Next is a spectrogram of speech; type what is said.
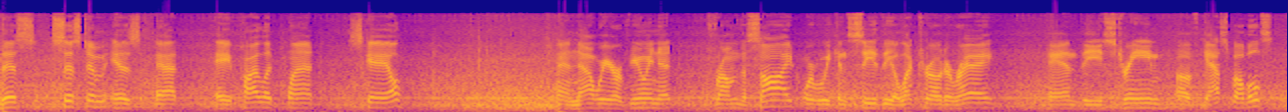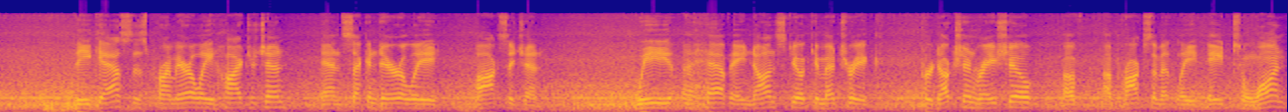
This system is at a pilot plant scale and now we are viewing it from the side where we can see the electrode array and the stream of gas bubbles. The gas is primarily hydrogen and secondarily oxygen. We have a non-stoichiometric production ratio of approximately 8 to 1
